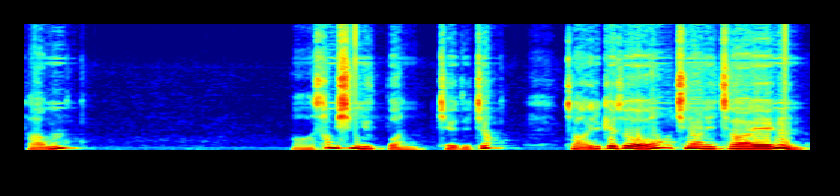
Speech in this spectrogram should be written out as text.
다음은 어, 36번 제외됐죠? 자, 이렇게 해서 지난 2차에는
